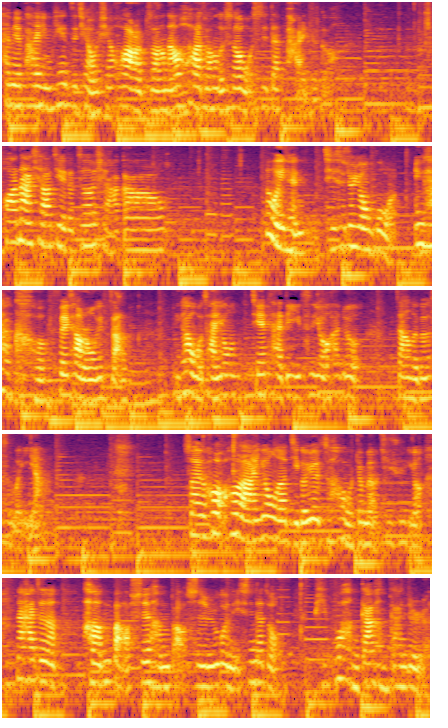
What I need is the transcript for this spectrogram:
还没拍影片之前，我先化了妆，然后化妆的时候我是在拍这个花娜小姐的遮瑕膏。那我以前其实就用过了，因为它壳非常容易脏。你看我才用，今天才第一次用，它就脏的跟什么一样。所以后后来用了几个月之后，我就没有继续用。那它真的很保湿，很保湿。如果你是那种皮肤很干很干的人，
